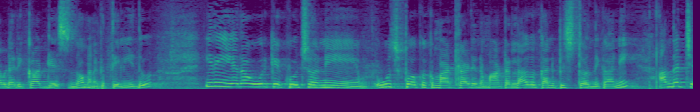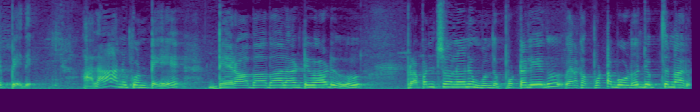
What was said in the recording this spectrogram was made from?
ఆవిడ రికార్డ్ చేసిందో మనకు తెలియదు ఇది ఏదో ఊరికే కూర్చొని ఊసిపోకకు మాట్లాడిన మాటలాగా కనిపిస్తోంది కానీ అందరు చెప్పేది. అలా అనుకుంటే డేరా బాబా లాంటి వాడు ప్రపంచంలోనే ముందు పుట్టలేదు వెనక పుట్టబోడు అని చెప్తున్నారు.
